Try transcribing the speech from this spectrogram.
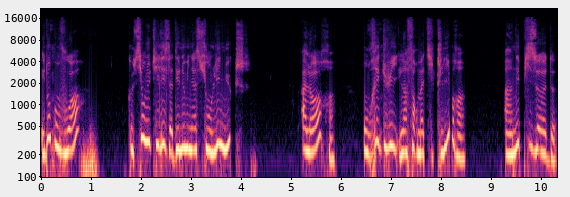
Et donc on voit que si on utilise la dénomination Linux, alors on réduit l'informatique libre un épisode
